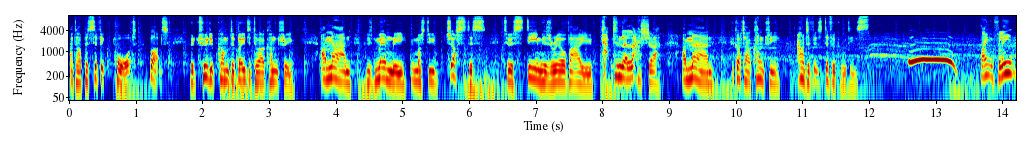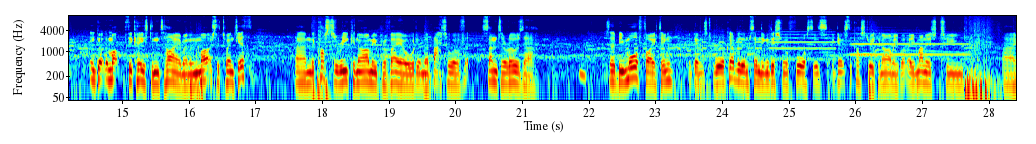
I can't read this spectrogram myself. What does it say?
at our Pacific port, but who had truly become devoted to our country, a man whose memory we must do justice to esteem his real value, Captain Le Lacheur, a man who got our country out of its difficulties. Thankfully, he got them up the coast in time, and on March the 20th, um, the Costa Rican army prevailed in the Battle of Santa Rosa. So there'd be more fighting against Walker, with them sending additional forces against the Costa Rican army, but they managed to uh,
